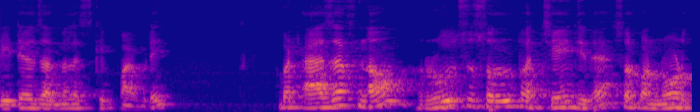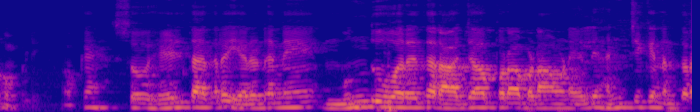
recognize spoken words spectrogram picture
ಡೀಟೇಲ್ಸ್ ಆದ್ಮೇಲೆ ಸ್ಕಿಪ್ ಮಾಡಿಬಿಡಿ. But as of now rules ಸ್ವಲ್ಪ ಚೇಂಜ್ ಇದೆ. ಸ್ವಲ್ಪ ನೋಡ್ಕೊಂಬಿಡಿ ಓಕೆ ಸೊ ಹೇಳ್ತಾ ಇದ್ರೆ ಎರಡನೇ ಮುಂದುವರೆದ ರಾಜಾಪುರ ಬಡಾವಣೆಯಲ್ಲಿ ಹಂಚಿಕೆ ನಂತರ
